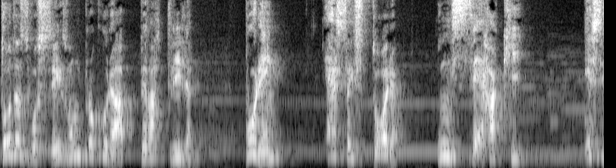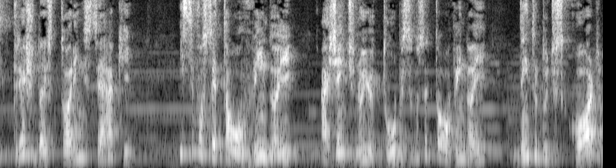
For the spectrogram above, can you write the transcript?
todas vocês vão procurar pela trilha. Porém, essa história encerra aqui. Esse trecho da história encerra aqui. E se você está ouvindo aí a gente no YouTube, se você está ouvindo aí dentro do Discord,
